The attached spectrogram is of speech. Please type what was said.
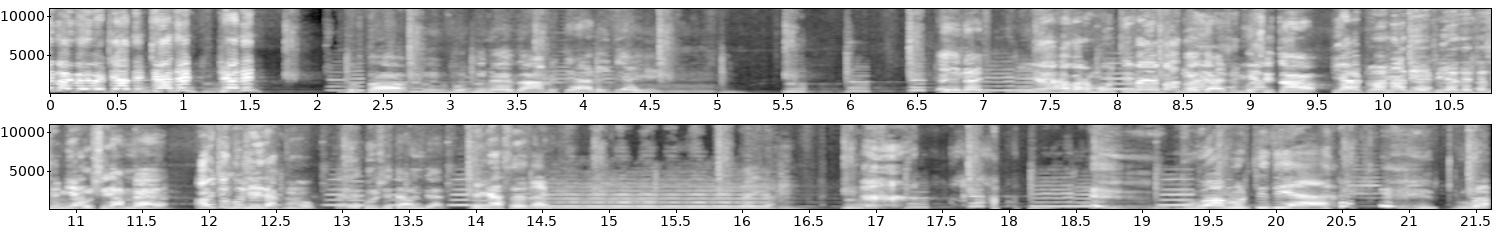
এই ভাই ভাই ভাই টিয়া দেন টিয়া দেন টিয়া দেন। দোস্ত তুই মূর্তি নিয়ে যা আমি তেহাড়ে দিয়ে আসি এই নেন। মিয়া আবার মূর্তি ভাই বাদ হয়ে যায় খুশি তো? টিয়া টুয়া না দিয়ে টিয়া যাইতেছেন গা খুশি আমনে? আমি তো খুশি দেখব তাহলে খুশি তাহলে যান। ঠিক আছে জায়গা বুয়া মূর্তি দিয়া বুয়া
